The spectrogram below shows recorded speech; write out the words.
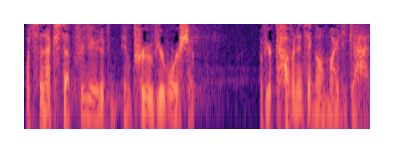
What's the next step for you to improve your worship? of your covenanting Almighty God.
